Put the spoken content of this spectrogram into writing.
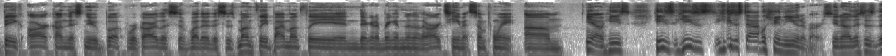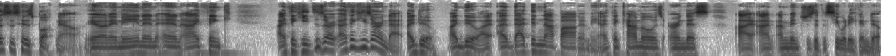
big arc on this new book, regardless of whether this is monthly, bi-monthly, and they're going to bring in another art team at some point. Um, you know, he's he's he's he's establishing the universe. You know, this is this is his book now. You know what I mean? And and I think. I think he deserves. I think he's earned that. I do. I do. I, I that did not bother me. I think Kamo has earned this. I I'm, I'm interested to see what he can do.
